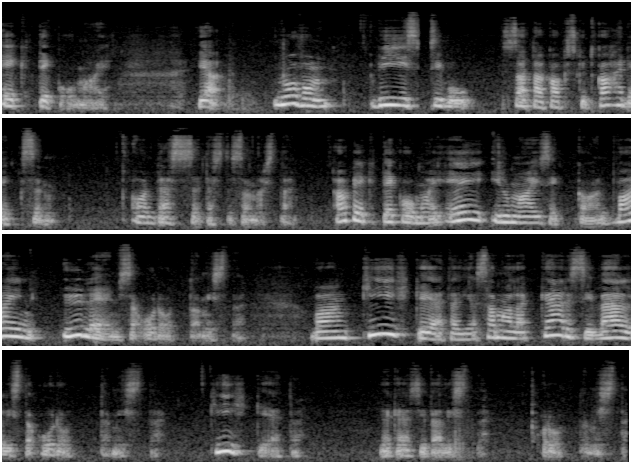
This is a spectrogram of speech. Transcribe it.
ek tekomai. Ja Novon 5 sivu 128 on tässä tästä sanasta. Apek tekomai ei ilmaisekaan vain yleensä odottamista, vaan kiihkeätä ja samalla kärsivällistä odottamista. Kiihkeätä ja kärsivällistä odottamista.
